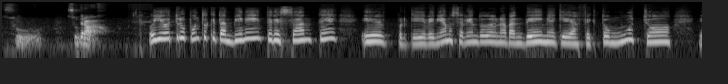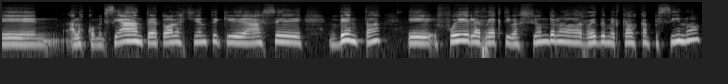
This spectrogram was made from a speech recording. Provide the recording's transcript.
su trabajo. Oye, otro punto que también es interesante, eh, porque veníamos saliendo de una pandemia que afectó mucho eh, a los comerciantes, a toda la gente que hace venta, eh, fue la reactivación de la red de mercados campesinos,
